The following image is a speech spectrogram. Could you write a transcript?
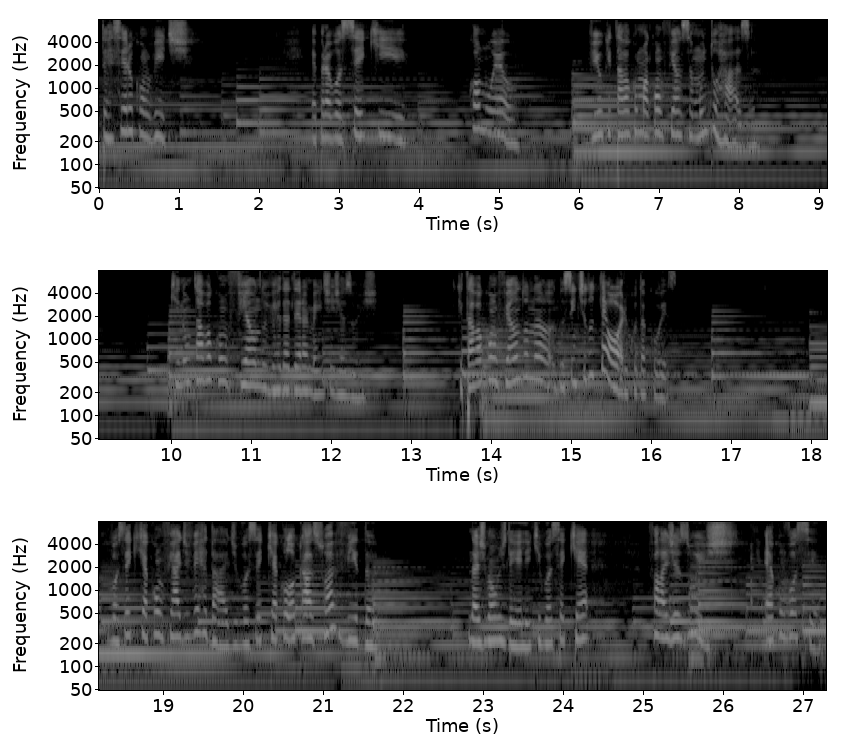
O terceiro convite é para você que, como eu, viu que estava com uma confiança muito rasa, que não estava confiando verdadeiramente em Jesus, que estava confiando no, no sentido teórico da coisa. Você que quer confiar de verdade, você que quer colocar a sua vida nas mãos dele, que você quer falar: Jesus, é com você.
